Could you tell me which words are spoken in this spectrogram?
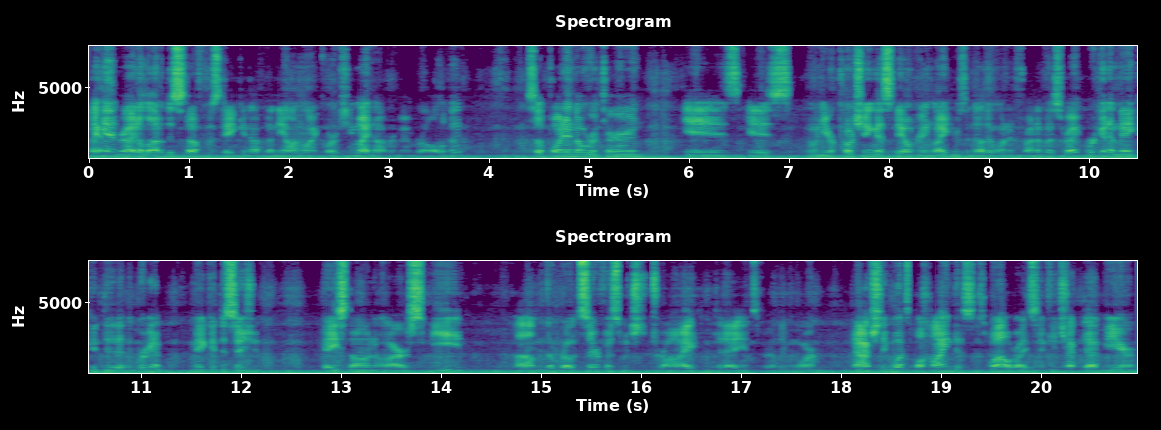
Yes. Again, right? A lot of this stuff was taken up in the online course. You might not remember all of it. So point of no return is is when you're approaching a stale green light. Here's another one in front of us, right? We're going to make a de- we're going to make a decision. based on our speed, um, the road surface, which is dry today, it's fairly warm, and actually what's behind us as well, right? So if you check that mirror,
